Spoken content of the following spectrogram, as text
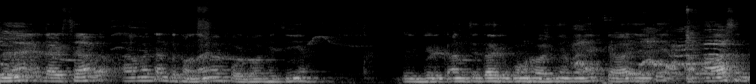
ਮੈਂ ਡਾਕਟਰ ਸਾਹਿਬ ਆ ਮੈਂ ਤੁਹਾਨੂੰ ਦਿਖਾਉਂਦਾ, ਮੈਂ ਫੋਟੋਆਂ ਖਿੱਚੀਆਂ। ਜਿਹੜੇ ਕੰਨ ਤੇ ਪਾਉਣ ਵਾਲੀਆਂ ਮੈਂ ਕਿਹਾ ਜੇ ਤੇ ਆਸਨ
